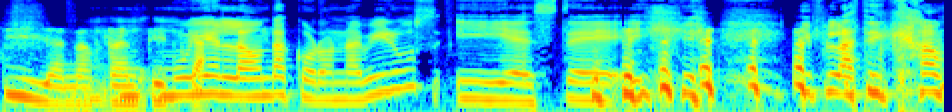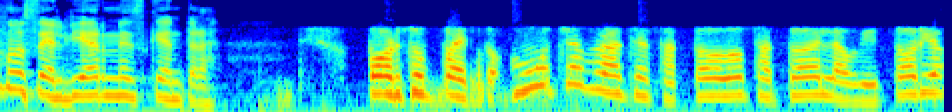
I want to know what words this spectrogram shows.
muy en la onda coronavirus. Y este y platicamos el viernes que entra. Por supuesto. Muchas gracias a todos, a todo el auditorio.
